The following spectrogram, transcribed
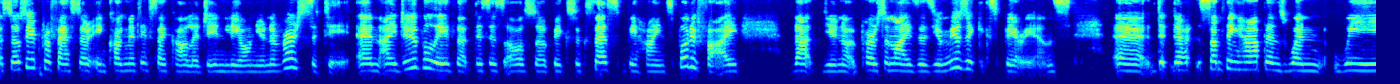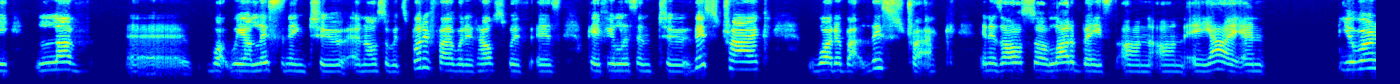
associate professor in cognitive psychology in Lyon University. And I do believe that this is also a big success behind Spotify that you know personalizes your music experience. Uh, th- something happens when we love uh, what we are listening to and also with spotify what it helps with is okay if you listen to this track what about this track? And it's also a lot of based on on ai and you were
